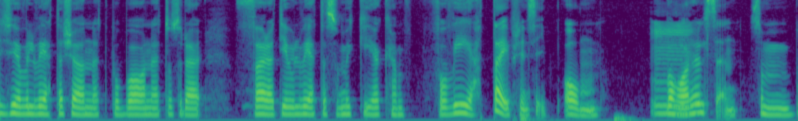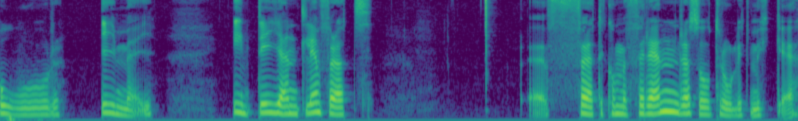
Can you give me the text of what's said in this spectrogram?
Jag vill veta könet på barnet och sådär för att jag vill veta så mycket jag kan få veta i princip om Mm. varelsen som bor i mig. Inte egentligen för att eh, för att det kommer förändra så otroligt mycket.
